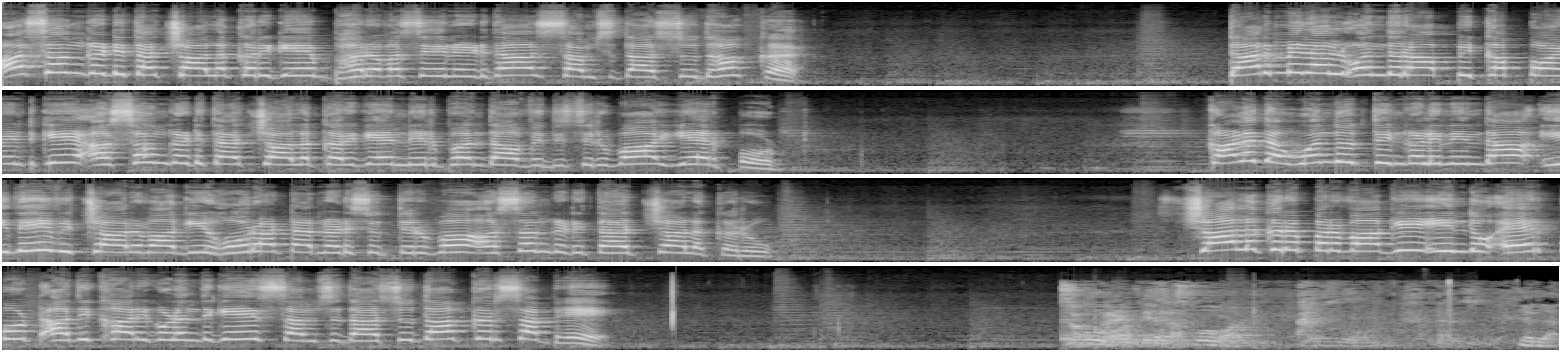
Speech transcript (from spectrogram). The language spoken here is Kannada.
ಅಸಂಘಟಿತ ಚಾಲಕರಿಗೆ ಭರವಸೆ ನೀಡಿದ ಸಂಸದ ಸುಧಾಕರ್. ಟರ್ಮಿನಲ್ ಒಂದರ ಪಿಕಪ್ ಪಾಯಿಂಟ್ಗೆ ಅಸಂಘಟಿತ ಚಾಲಕರಿಗೆ ನಿರ್ಬಂಧ ವಿಧಿಸಿರುವ ಏರ್ಪೋರ್ಟ್. ಕಳೆದ ಒಂದು ತಿಂಗಳಿನಿಂದ ಇದೇ ವಿಚಾರವಾಗಿ ಹೋರಾಟ ನಡೆಸುತ್ತಿರುವ ಅಸಂಘಟಿತ ಚಾಲಕರು. ಚಾಲಕರ ಪರವಾಗಿ ಇಂದು ಏರ್ಪೋರ್ಟ್ ಅಧಿಕಾರಿಗಳೊಂದಿಗೆ ಸಂಸದ ಸುಧಾಕರ್ ಸಭೆ. ಇಲ್ಲ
